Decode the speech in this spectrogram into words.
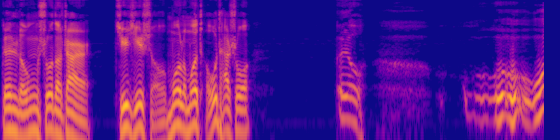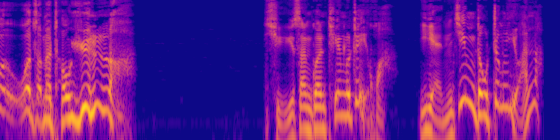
跟龙说到这儿，举起手摸了摸头，他说：“哎呦，我我我我怎么头晕了？”许三观听了这话，眼睛都睁圆了。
